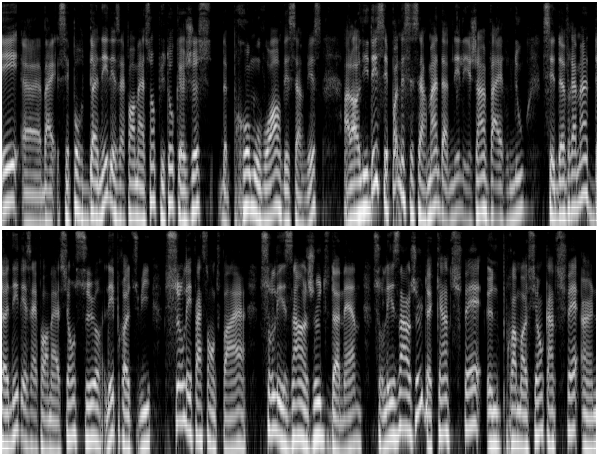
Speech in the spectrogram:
Et euh, ben, c'est pour donner des informations plutôt que juste de promouvoir des services. Alors l'idée c'est pas nécessairement d'amener les gens vers nous, c'est de vraiment donner des informations sur les produits, sur les façons de faire, sur les enjeux du domaine, sur les enjeux de quand tu fais une promotion, quand tu fais un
